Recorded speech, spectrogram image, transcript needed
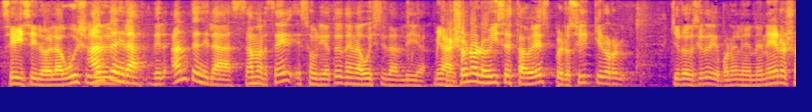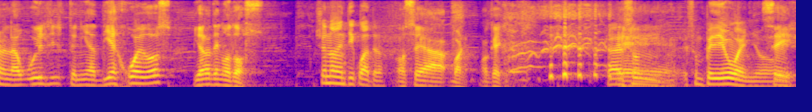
Sí, sí, lo de la wishlist. Antes de, la, de- antes de la Summer Sale es obligatorio tener la wishlist al día. Mira, yo no lo hice esta vez, pero sí quiero, quiero decirte que ponerle en enero yo en la wishlist tenía 10 juegos y ahora tengo 2. Yo 94. O sea, bueno, ok. Claro, es, un, Eh, es un pedigüeño. Sí.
